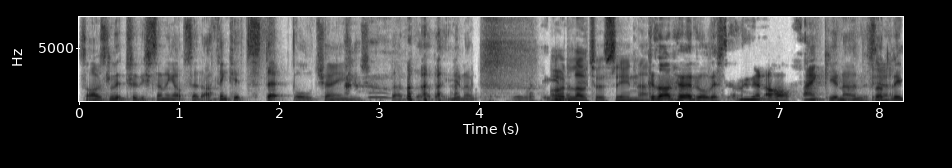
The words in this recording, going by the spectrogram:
So I was literally standing up, said, "I think it's step ball change." you know, I would love to have seen that because I'd heard all this and we went, "Oh, thank you," know, and suddenly,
